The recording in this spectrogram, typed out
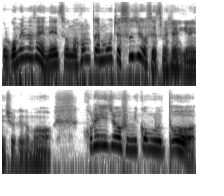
これごめんなさいね。その本当はもうちょい筋を説明しなきゃいけないんでしょうけども、これ以上踏み込むと、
